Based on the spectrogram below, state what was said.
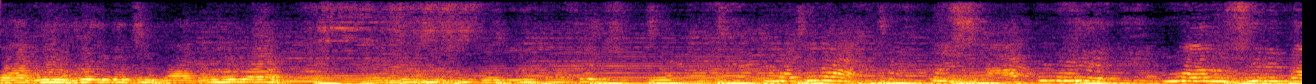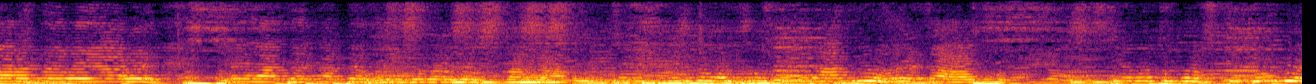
পাগল হয়ে গেছি পাগল ওই মানুষের দ্বারা দ্বারা আরে খেলা দেখাতে হয়ে জানি তোমার রাজি হয়ে যাও তো কষ্ট করবে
